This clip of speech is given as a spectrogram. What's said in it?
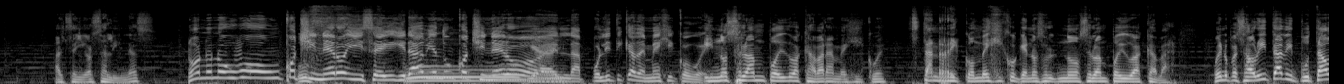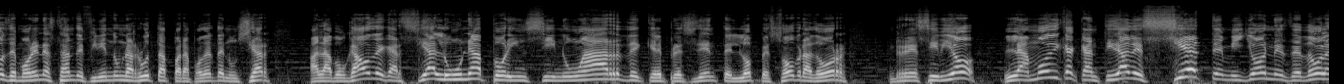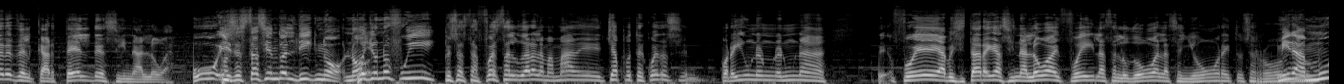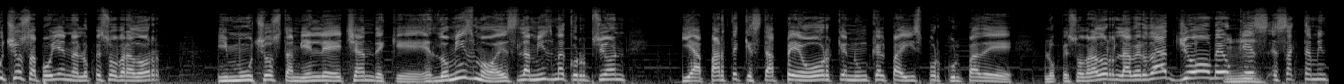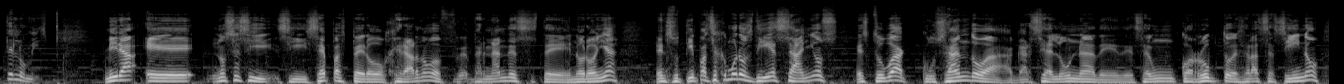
al señor Salinas. No, no, no, hubo un cochinero y seguirá habiendo un cochinero en la política de México, güey. Y no se lo han podido acabar a México, ¿eh? Es tan rico México que no, no se lo han podido acabar. Bueno, pues ahorita diputados de Morena están definiendo una ruta para poder denunciar al abogado de García Luna por insinuar de que el presidente López Obrador recibió la módica cantidad de 7 millones de dólares del cartel de Sinaloa. Uh, y se está haciendo el digno. No, Pues- yo no fui. Pues hasta fue a saludar a la mamá de Chapo, ¿te acuerdas? Por ahí una- en una... Fue a visitar ahí a Sinaloa y fue y la saludó a la señora y todo ese rollo. Mira, muchos apoyan a López Obrador y muchos también le echan de que es lo mismo, es la misma corrupción y aparte que está peor que nunca el país por culpa de López Obrador. La verdad, yo veo que es exactamente lo mismo. Mira, eh, no sé si, si sepas, pero Gerardo Fernández este, Noroña, en su tiempo, hace como unos 10 años, estuvo acusando a García Luna de, de ser un corrupto, de ser asesino.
